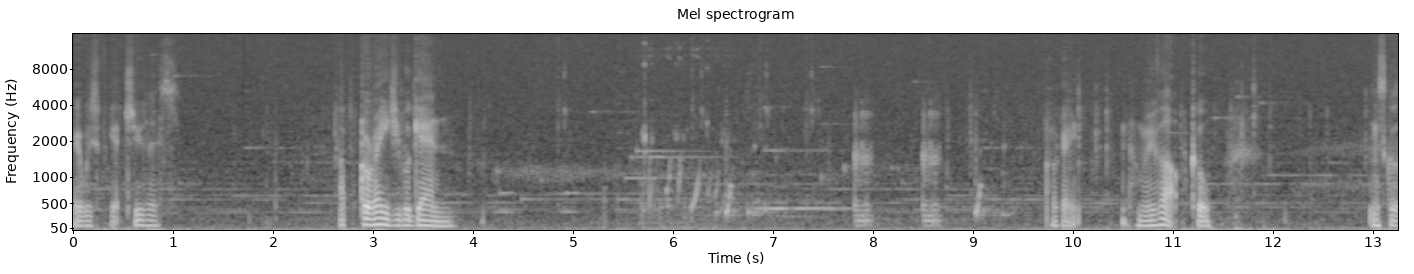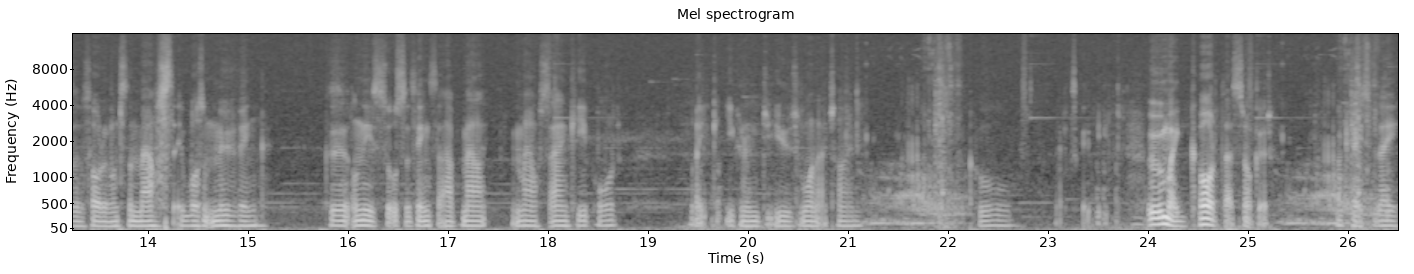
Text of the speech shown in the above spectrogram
I always forget to do this. Upgrade you again. Okay, now move up, cool. It's because I was holding onto the mouse that it wasn't moving. Because on these sorts of things that have mouse and keyboard, like, you can use one at a time. Cool. Let's you. Oh my god, that's not good. Okay, so they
